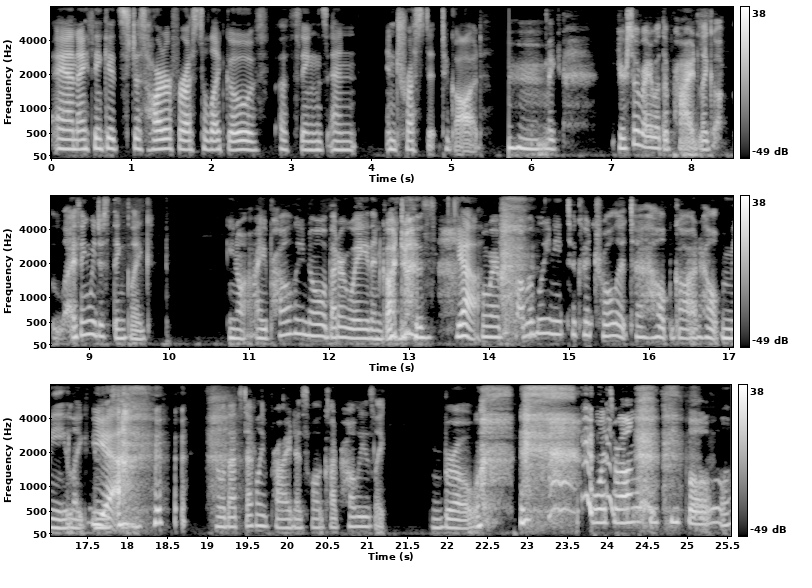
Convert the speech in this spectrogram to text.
And I think it's just harder for us to let go of, of things and entrust it to God. Mm-hmm. Like, you're so right about the pride. Like, I think we just think, like, you know, I probably know a better way than God does. Yeah. Or I probably need to control it to help God help me. Like, yeah. so that's definitely pride as well. God probably is like, bro, what's wrong with these people?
